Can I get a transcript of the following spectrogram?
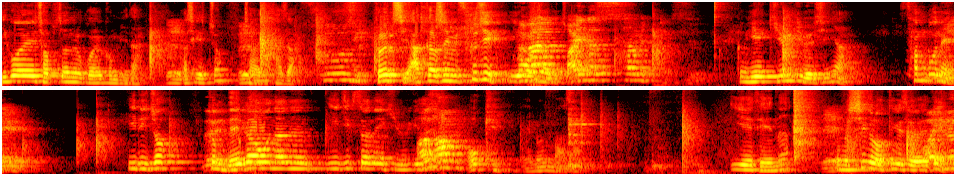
이거의 접선을 구할 겁니다. 네. 아시겠죠? 네. 자 가자. 수식 그렇지. 아까 선생님이 수직. 이용을 그러면 했죠. 마이너스 3x. 그럼 얘 기울기 몇이냐? 3분의 네. 1이죠? 네. 그럼 내가 원하는 이 직선의 기울기는 마삼. 오케이 n은 마삼 이해되나? 네. 그러면 식을 어떻게 써야 돼? Y는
